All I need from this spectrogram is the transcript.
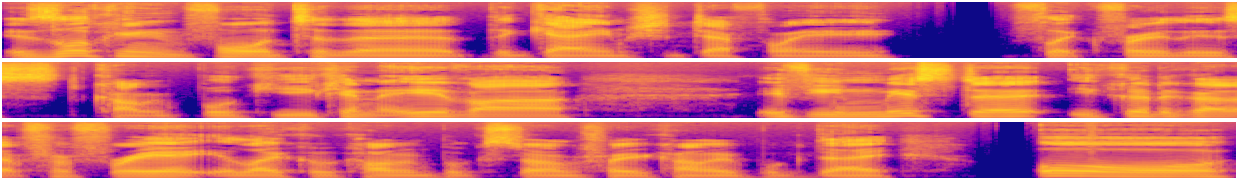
is looking forward to the the game should definitely flick through this comic book. You can either if you missed it, you could have got it for free at your local comic book store on Free Comic Book Day, or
